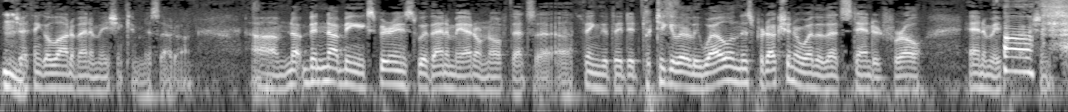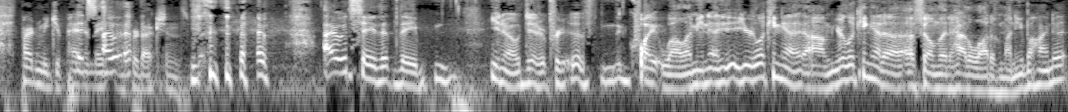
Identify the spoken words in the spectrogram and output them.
which Hmm. I think a lot of animation can miss out on. Um, not been, not being experienced with anime, I don't know if that's a, a thing that they did particularly well in this production, or whether that's standard for all anime productions. Pardon me, Japanimation Uh, it's- I- productions. But I, I would say that they, you know, did it pre- uh, quite well. I mean, uh, you're looking at um, you're looking at a, a film that had a lot of money behind it,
